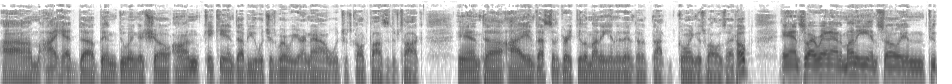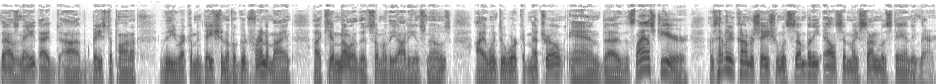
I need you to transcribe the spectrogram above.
Um, I had uh, been doing a show on KKNW, which is where we are now, which was called Positive Talk. And uh, I invested a great deal of money, and it ended up not going as well as I'd hoped. And so I ran out of money. And so in 2008, I, uh, based upon a, the recommendation of a good friend of mine, uh, Kim Miller, that some of the audience knows, I went to work at Metro. And uh, this last year, I was having a conversation with somebody else, and my son was standing there.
